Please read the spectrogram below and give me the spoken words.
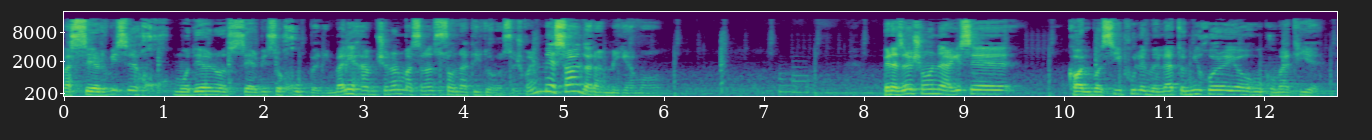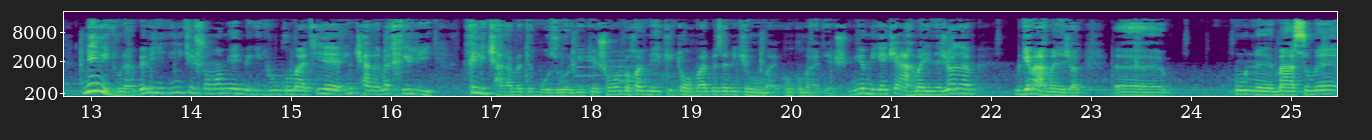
و سرویس مدرن و سرویس خوب بدیم. ولی همچنان مثلا سنتی درستش کنیم. مثال دارم میگم به نظر شما نرگس کالباسی پول ملت رو می‌خوره یا حکومتیه؟ نمی‌دونم. ببینید اینی که شما میایید بگید حکومتیه این کلمه خیلی خیلی کلمت بزرگی که شما بخواید به یکی تهمت بزنید که حکومتیش. میگن میگن که احمدی نژاد هم میگم احمدی نژاد. اون معصومه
